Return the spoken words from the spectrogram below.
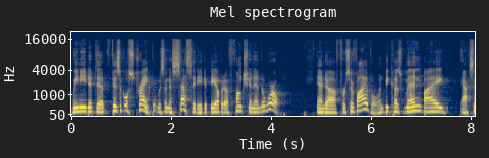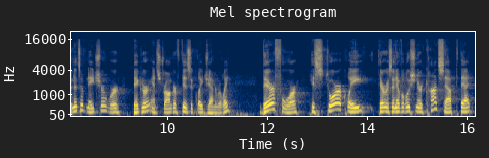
we needed uh, physical strength. It was a necessity to be able to function in the world and uh, for survival. And because men, by accidents of nature, were bigger and stronger physically generally, therefore, historically, there was an evolutionary concept that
